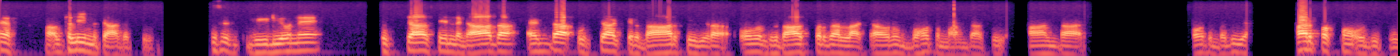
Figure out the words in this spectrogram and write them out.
ਫਲਤਲੀ ਮਚਾ ਦਿੱਤੀ। ਉਸ ਵੀਡੀਓ ਨੇ ਉੱਚਾ ਸਿੰਘ ਲੰਗਾ ਦਾ ਐਡਾ ਉੱਚਾ ਕਿਰਦਾਰ ਸੀ ਜਿਹੜਾ, ਉਹ ਗੁਰਦਾਸਪੁਰ ਦਾ ਇਲਾਕਾ ਉਹਨੂੰ ਬਹੁਤ ਮੰਨਦਾ ਸੀ, ਇਮਾਨਦਾਰ, ਬਹੁਤ ਵਧੀਆ, ਹਰ ਪੱਖੋਂ ਉਹਦੀ ਪੂਰੀ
